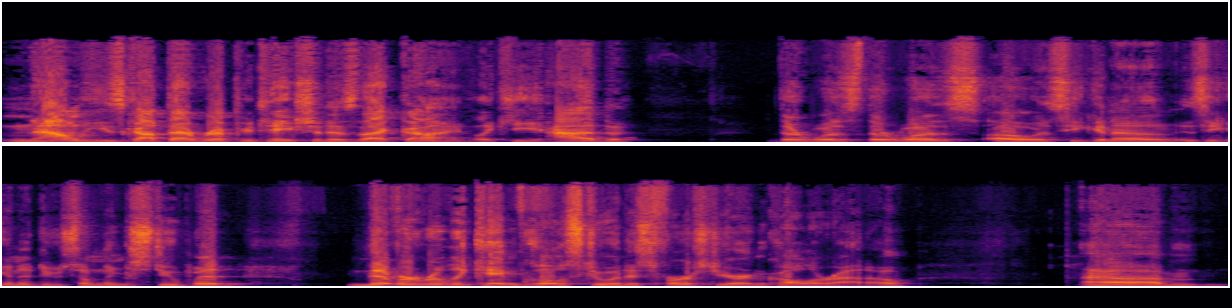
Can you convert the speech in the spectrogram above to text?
now he's got that reputation as that guy. Like he had, there was there was oh is he gonna is he gonna do something stupid? Never really came close to it his first year in Colorado. Um,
